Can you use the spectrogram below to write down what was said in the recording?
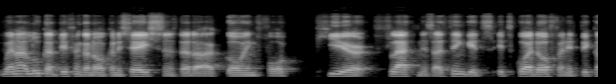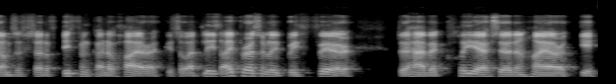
when I look at different kind of organizations that are going for pure flatness, I think it's it's quite often it becomes a sort of different kind of hierarchy. So at least I personally prefer to have a clear certain hierarchy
